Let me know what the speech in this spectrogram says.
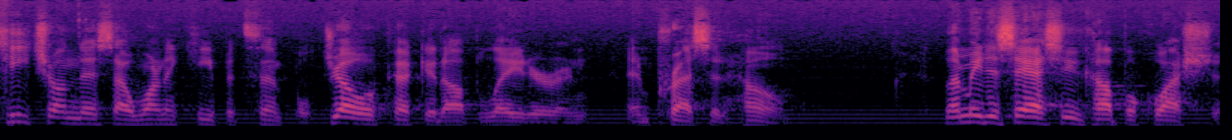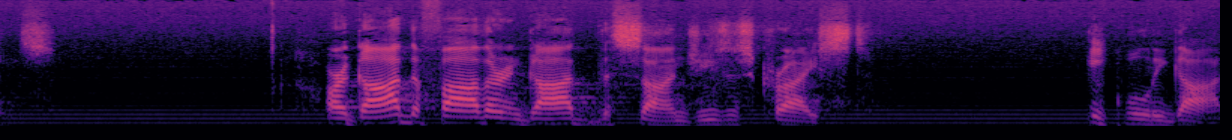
teach on this, I want to keep it simple. Joe will pick it up later and, and press it home. Let me just ask you a couple questions. Are God the Father and God the Son, Jesus Christ, equally God?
